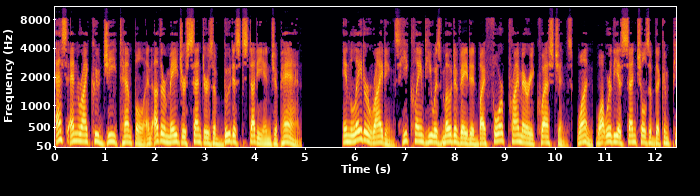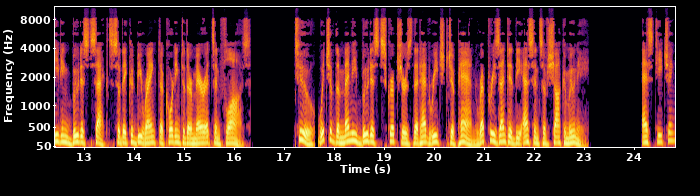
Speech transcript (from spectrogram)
Enryaku-ji Temple and other major centers of Buddhist study in Japan. In later writings he claimed he was motivated by four primary questions, 1 what were the essentials of the competing Buddhist sects so they could be ranked according to their merits and flaws? 2 which of the many Buddhist scriptures that had reached Japan represented the essence of Shakyamuni? S teaching?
